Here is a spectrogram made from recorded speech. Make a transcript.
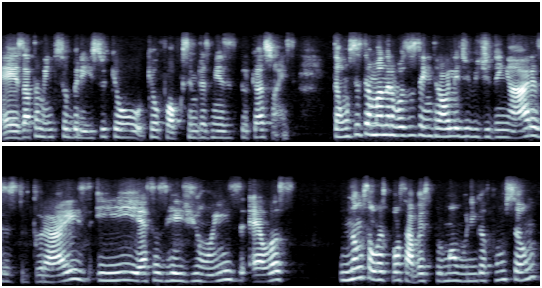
É exatamente sobre isso que eu, que eu foco sempre as minhas explicações. Então, o sistema nervoso central ele é dividido em áreas estruturais e essas regiões, elas não são responsáveis por uma única função,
